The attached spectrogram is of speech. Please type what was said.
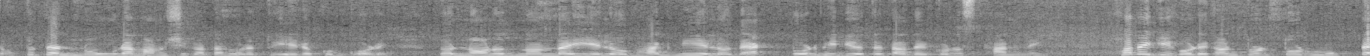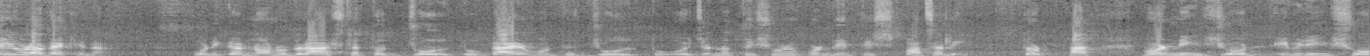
কতটা নোংরা মানসিকতা হলে তুই এরকম করে? তোর ননদ নন্দাই এলো, ভাগ্নি এলো, দেখ, তোর ভিডিওতে তাদের কোনো স্থান নেই। হবে কি করে? কারণ তোর তোর মুখটাই ওরা দেখে না। কণিকার ননদরা আসলে তোর জ্বলতো, গায়ের মধ্যে জ্বলতো। ওই জন্য তুই শুরু করে দিতিস পাঁচালি। তোর morning show evening show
